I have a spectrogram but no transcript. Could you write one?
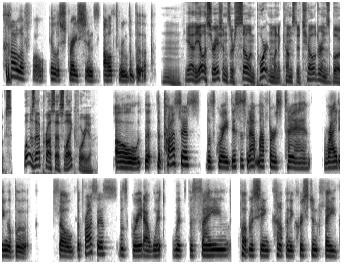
colorful illustrations all through the book. Mm. Yeah, the illustrations are so important when it comes to children's books. What was that process like for you? Oh, the, the process was great. This is not my first time writing a book. So the process was great. I went with the same publishing company, Christian Faith,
